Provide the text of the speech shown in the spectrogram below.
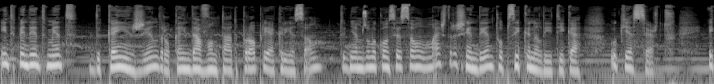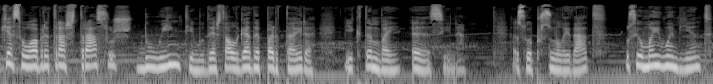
Independentemente de quem engendra ou quem dá vontade própria à criação, tenhamos uma concepção mais transcendente ou psicanalítica. O que é certo é que essa obra traz traços do íntimo desta alegada parteira e que também a assina. A sua personalidade, o seu meio ambiente,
